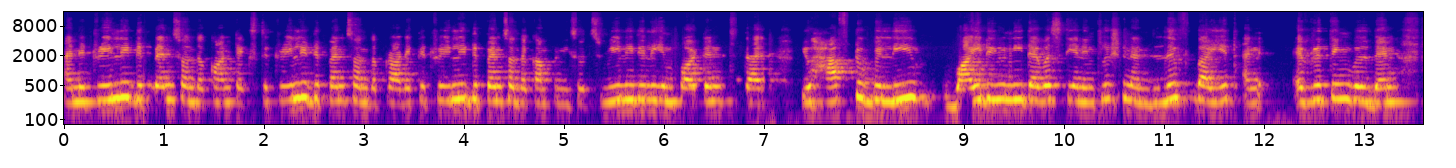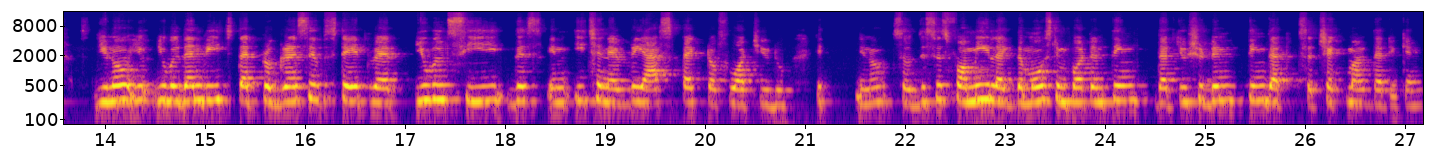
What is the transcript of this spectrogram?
and it really depends on the context. It really depends on the product. It really depends on the company. So it's really really important that you have to believe why do you need diversity and inclusion and live by it and everything will then you know you, you will then reach that progressive state where you will see this in each and every aspect of what you do. It you know so this is for me like the most important thing that you shouldn't think that it's a check mark that you can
